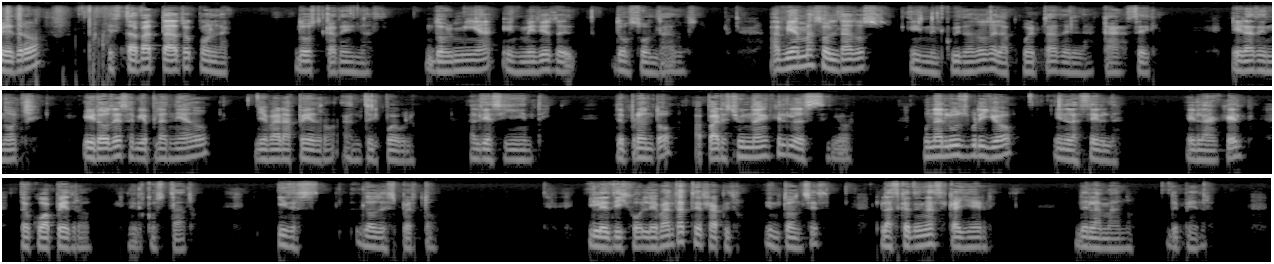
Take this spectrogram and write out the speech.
Pedro estaba atado con las dos cadenas. Dormía en medio de dos soldados. Había más soldados en el cuidado de la puerta de la cárcel. Era de noche. Herodes había planeado llevar a Pedro ante el pueblo al día siguiente. De pronto apareció un ángel del Señor. Una luz brilló en la celda. El ángel tocó a Pedro en el costado y lo despertó. Y le dijo, levántate rápido. Entonces las cadenas se cayeron de la mano de Pedro.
